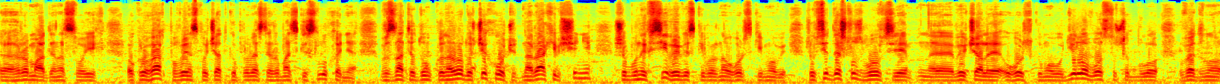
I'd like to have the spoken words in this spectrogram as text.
е, громади, на своїх округах, повинен спочатку провести громадські слухання, взнати думку народу, чи хочуть на Рахівщині, щоб у них всі вивіски були на угорській мові, щоб всі держслужбовці е, вивчали угорську мову, діловодство, щоб було введено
